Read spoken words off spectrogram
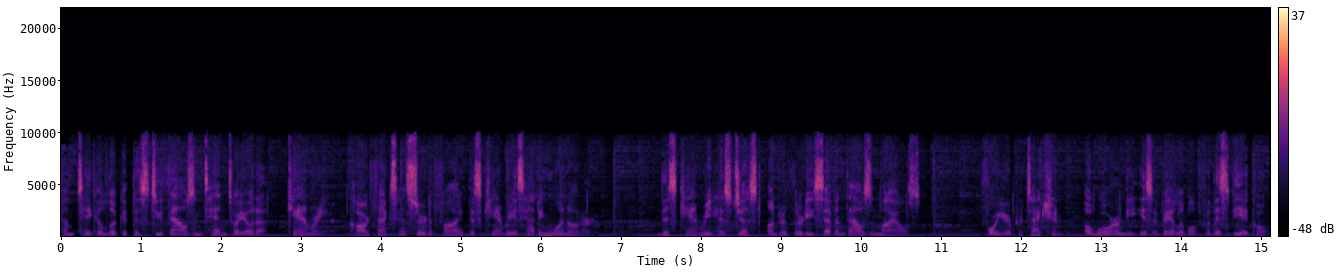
Come take a look at this 2010 Toyota Camry. Carfax has certified this Camry as having one owner. This Camry has just under 37,000 miles. For your protection, a warranty is available for this vehicle.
